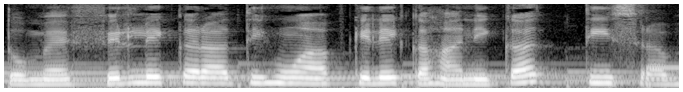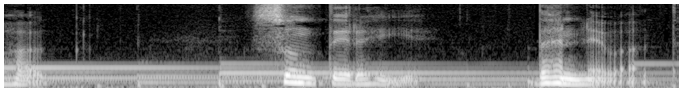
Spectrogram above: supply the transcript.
तो मैं फिर लेकर आती हूँ आपके लिए कहानी का तीसरा भाग। सुनते रहिए। धन्यवाद।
